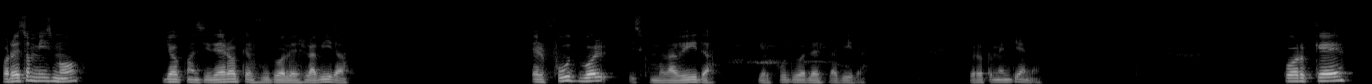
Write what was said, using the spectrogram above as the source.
Por eso mismo, yo considero que el fútbol es la vida. El fútbol es como la vida y el fútbol es la vida. Espero que me entiendan. Porque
